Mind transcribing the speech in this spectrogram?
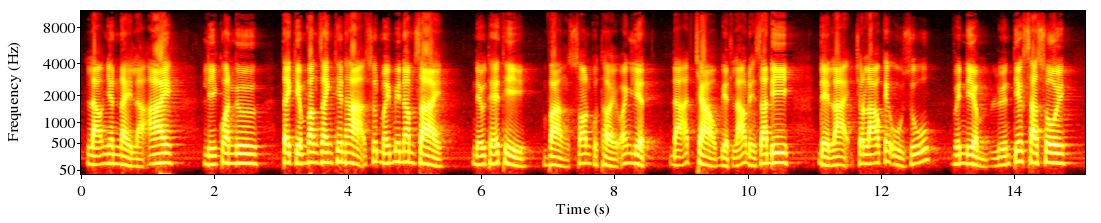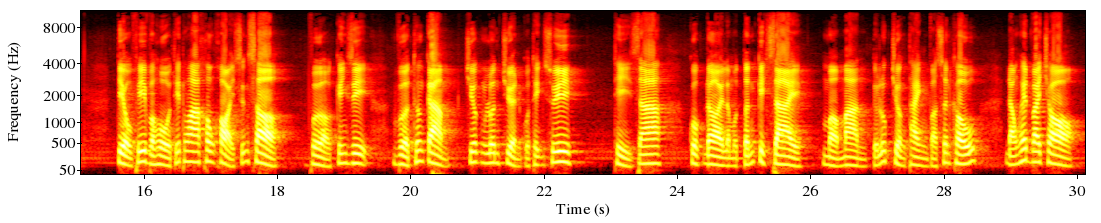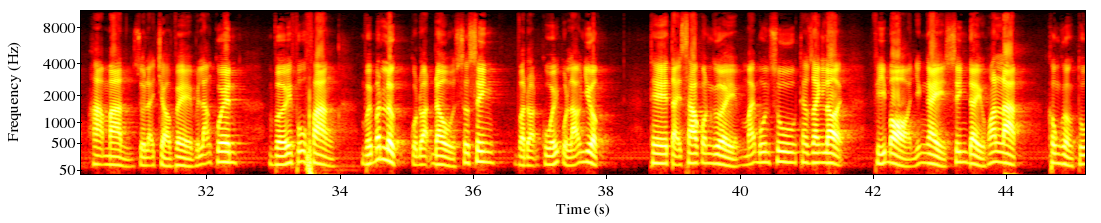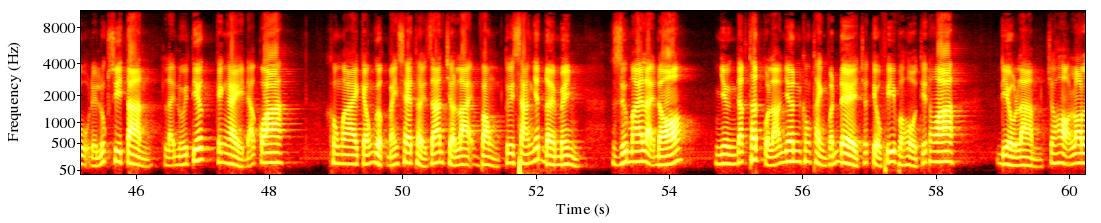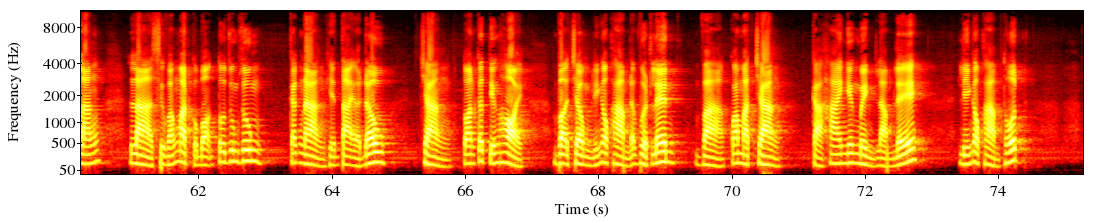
Lão nhân này là ai? Lý Quan Ngư Tay kiếm vang danh thiên hạ suốt mấy mươi năm dài. Nếu thế thì Vàng son của thời oanh liệt Đã chào biệt lão để ra đi Để lại cho lão cái ủ rũ Với niềm luyến tiếc xa xôi. Tiểu Phi và Hồ Thiết Hoa không khỏi sững sờ, vừa kinh dị, vừa thương cảm trước luân chuyển của Thịnh Suy. Thì ra, cuộc đời là một tấn kịch dài, mở màn từ lúc trưởng thành vào sân khấu, đóng hết vai trò, hạ màn rồi lại trở về với lãng quên, với phũ phàng, với bất lực của đoạn đầu sơ sinh và đoạn cuối của lão nhược. Thế tại sao con người mãi bôn xu theo danh lợi, phí bỏ những ngày sinh đầy hoan lạc, không hưởng thụ để lúc suy tàn lại nuối tiếc cái ngày đã qua. Không ai kéo ngược bánh xe thời gian trở lại vòng tươi sáng nhất đời mình, giữ mãi lại đó. Nhưng đắc thất của lão nhân không thành vấn đề cho Tiểu Phi và Hồ Thiết Hoa. Điều làm cho họ lo lắng là sự vắng mặt của bọn Tô Dung Dung. Các nàng hiện tại ở đâu? Chàng toan cất tiếng hỏi. Vợ chồng Lý Ngọc Hàm đã vượt lên và qua mặt chàng. Cả hai nghiêng mình làm lễ. Lý Ngọc Hàm thốt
